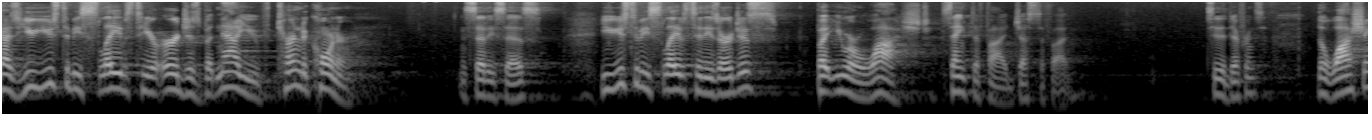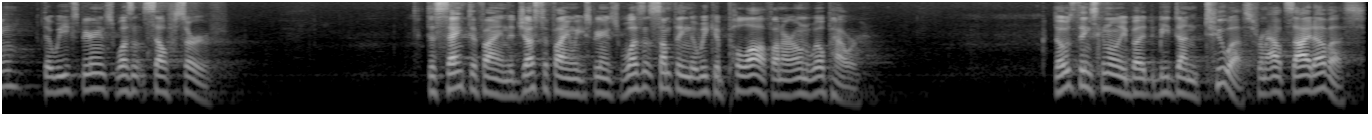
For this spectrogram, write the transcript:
guys, you used to be slaves to your urges, but now you've turned a corner. Instead, he says, you used to be slaves to these urges, but you are washed, sanctified, justified. See the difference? The washing that we experienced wasn't self serve. The sanctifying, the justifying we experienced wasn't something that we could pull off on our own willpower. Those things can only be done to us, from outside of us.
